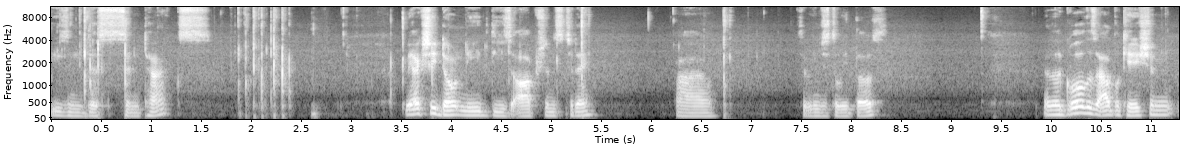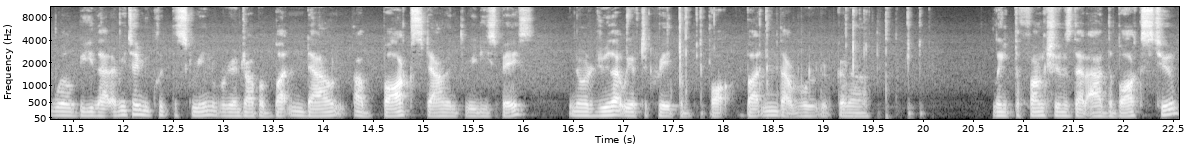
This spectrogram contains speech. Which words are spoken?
using this syntax. We actually don't need these options today, uh, so we can just delete those. Now the goal of this application will be that every time you click the screen, we're going to drop a button down, a box down in 3D space. In order to do that, we have to create the button that we're going to link the functions that add the box to.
